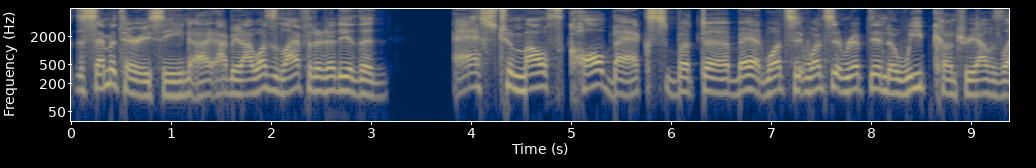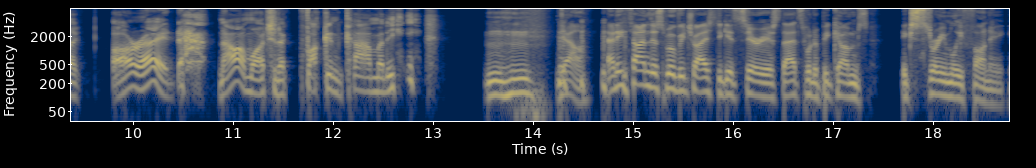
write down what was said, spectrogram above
the cemetery scene. I I mean, I wasn't laughing at any of the ass to mouth callbacks, but uh, man, once it once it ripped into weep country, I was like, all right, now I'm watching a fucking comedy. hmm Yeah. Anytime this movie tries to get serious, that's when it becomes extremely funny.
